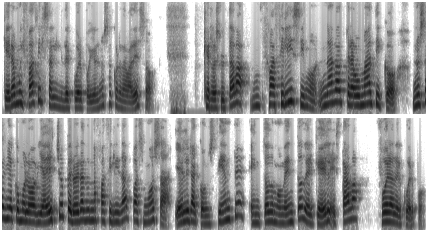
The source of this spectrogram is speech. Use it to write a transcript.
que era muy fácil salir del cuerpo y él no se acordaba de eso que resultaba facilísimo, nada traumático. No sabía cómo lo había hecho, pero era de una facilidad pasmosa. Y él era consciente en todo momento del que él estaba fuera del cuerpo.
